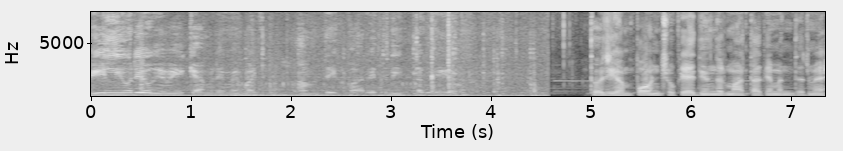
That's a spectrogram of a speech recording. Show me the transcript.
फील नहीं हो रही होगी अभी कैमरे में बट हम देख पा रहे इतनी तगड़ी है तो जी, हम पहुँच चुके हैं दियोंदर माता के मंदिर में।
